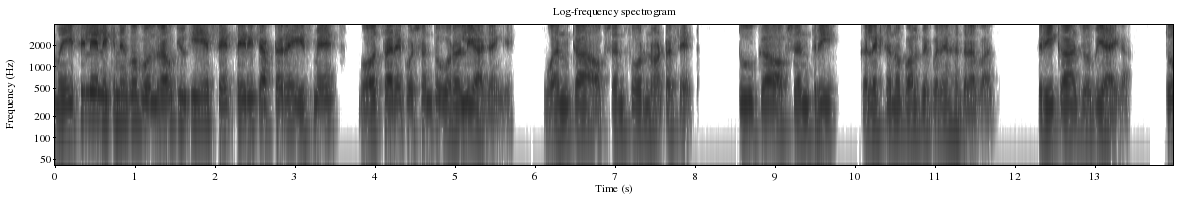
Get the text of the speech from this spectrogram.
मैं इसीलिए लिखने को बोल रहा हूँ क्योंकि ये सेट तेरी चैप्टर है, इसमें बहुत सारे क्वेश्चन तो ओरली आ जाएँगे। वन का option four not a set two का option three collection of all paper in Hyderabad three का जो भी आएगा। तो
